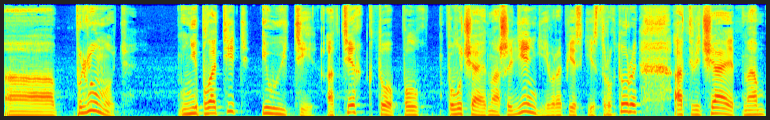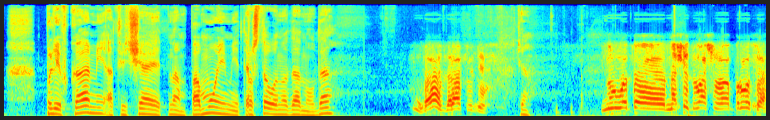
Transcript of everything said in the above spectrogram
а, плюнуть, не платить и уйти от тех, кто получая наши деньги, европейские структуры, отвечает нам плевками, отвечает нам помоями. Ростова-на-Дону, да? Да, здравствуйте. Че? Ну вот э, насчет вашего вопроса,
